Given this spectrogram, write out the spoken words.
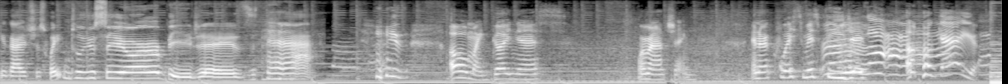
You guys just wait until you see our BJs. He's, oh my goodness. We're matching. And our Christmas PJs. Okay.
